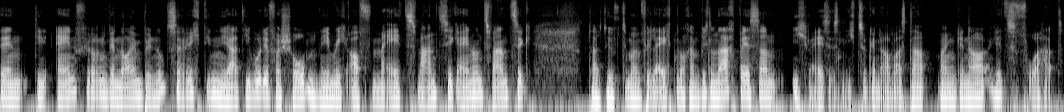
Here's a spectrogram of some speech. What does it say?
denn die Einführung der neuen Benutzerrichtlinie, ja, die wurde verschoben, nämlich auf Mai 2021. Da dürfte man vielleicht noch ein bisschen nachbessern. Ich weiß es nicht so genau, was da man genau jetzt vorhat.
